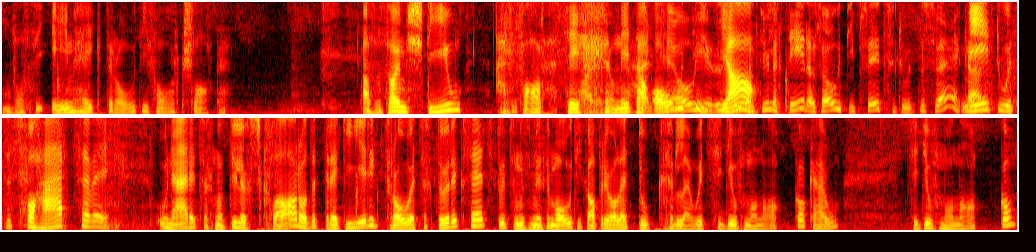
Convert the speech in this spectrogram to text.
wo sie ihm den Audi vorgeschlagen Also so im Stil, er fährt sicher nicht an Audi. Das Ja, natürlich dir als Audi-Besitzer tut das weh, gell? mir tut das von Herzen weh. Und er hat sich natürlich, ist klar, oder? Die Regierung, die Frau hat sich durchgesetzt. Jetzt muss man mit dem Audi Cabriolet duckerle. Und jetzt sind die auf Monaco, gell? Jetzt sind die auf Monaco.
